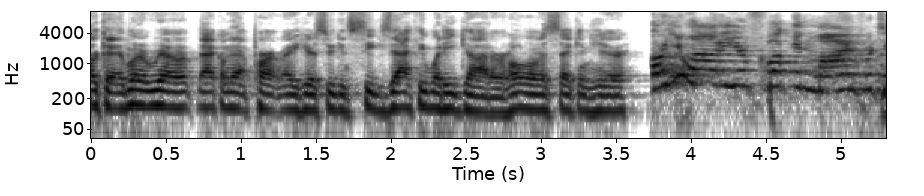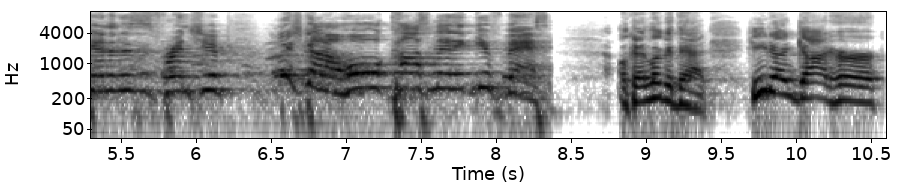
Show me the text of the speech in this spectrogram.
Okay, I'm gonna round back on that part right here so we can see exactly what he got her. Hold on a second here. Are you out of your fucking mind pretending this is friendship? Just got a whole cosmetic gift basket. Okay, look at that. He done got her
